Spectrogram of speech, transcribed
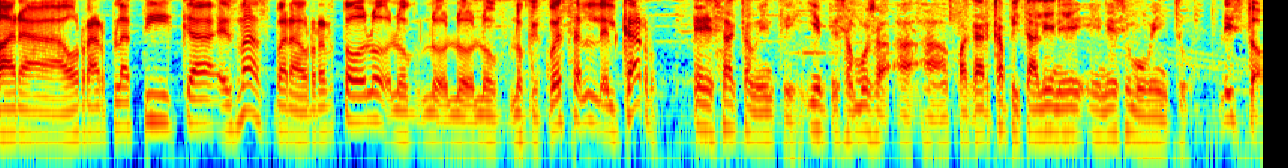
para ahorrar platica, es más, para ahorrar todo lo, lo, lo, lo, que cuesta el, el carro. Exactamente, y empezamos a, pagar capital en, en ese momento. Listo.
